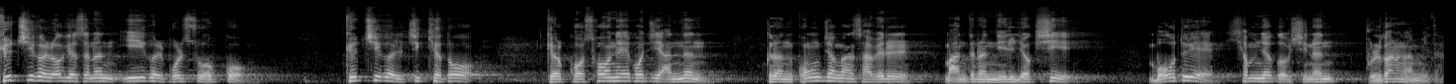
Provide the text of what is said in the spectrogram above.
규칙을 어겨서는 이익을 볼 수 없고 규칙을 지켜도 결코 손해 보지 않는 그런 공정한 사회를 만드는 일 역시 모두의 협력 없이는 불가능합니다.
